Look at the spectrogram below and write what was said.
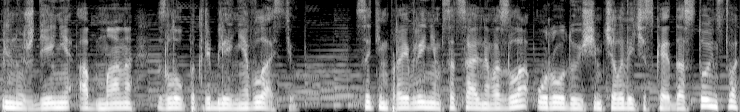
принуждения, обмана, злоупотребления властью. С этим проявлением социального зла, уродующим человеческое достоинство,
